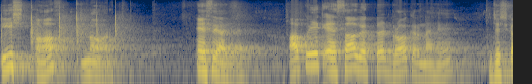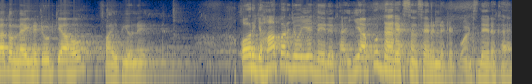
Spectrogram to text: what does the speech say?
east of north ऐसे आ जाए। आपको एक ऐसा वेक्टर ड्रॉ करना है, जिसका तो मैग्नीट्यूड क्या हो? फाइव यूनिट और यहाँ पर जो ये दे रखा है, ये आपको डायरेक्शन से रिलेटेड पॉइंट्स दे रखा है।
